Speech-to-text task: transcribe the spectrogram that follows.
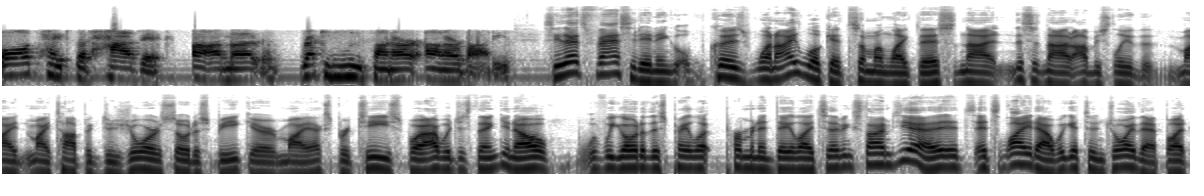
all types of havoc um, uh, wrecking loose on our on our bodies. See, that's fascinating because when I look at someone like this, not this is not obviously the, my my topic du jour, so to speak, or my expertise, but I would just think, you know, if we go to this pay, permanent daylight savings times, yeah, it's it's light out, we get to enjoy that, but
